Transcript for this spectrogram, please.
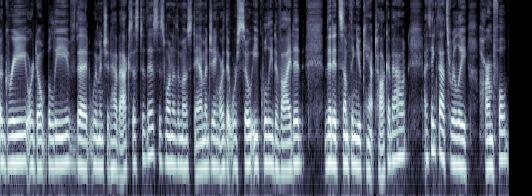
agree or don't believe that women should have access to this is one of the most damaging, or that we're so equally divided that it's something you can't talk about. I think that's really harmful.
